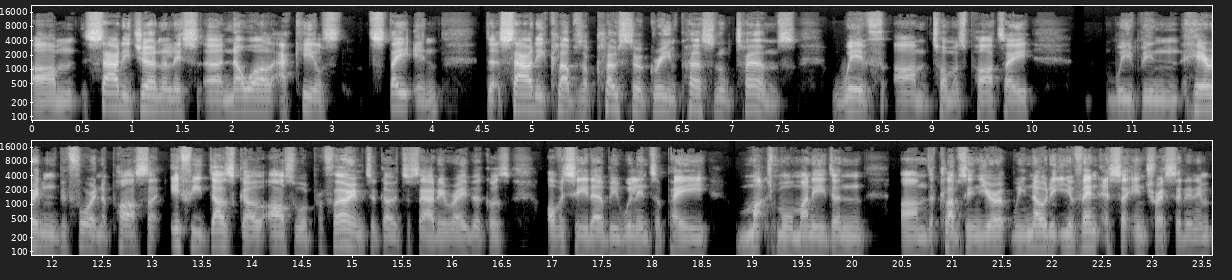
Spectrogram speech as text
Um, Saudi journalist uh, Nawal Akil stating that Saudi clubs are close to agreeing personal terms with um, Thomas Partey. We've been hearing before in the past that if he does go, Arsenal would prefer him to go to Saudi Arabia because obviously they'll be willing to pay much more money than um, the clubs in Europe. We know that Juventus are interested in him,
